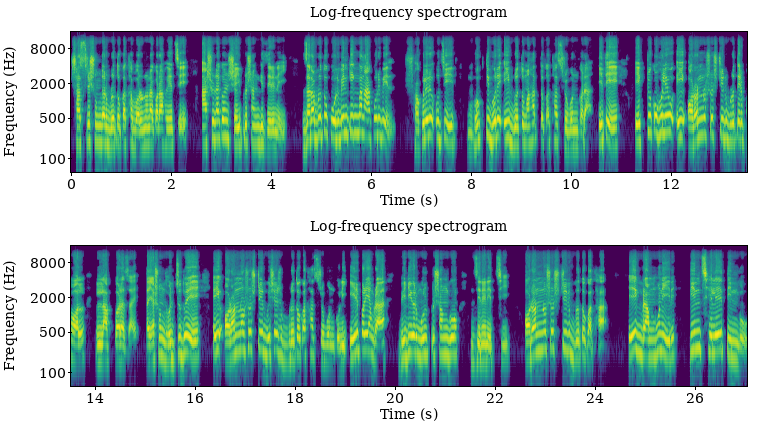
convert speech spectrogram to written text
শাস্ত্রে সুন্দর ব্রত কথা বর্ণনা করা হয়েছে। আসুন এখন সেই প্রসঙ্গে জেনে নেই। যারা ব্রত করবেন কিংবা না করবেন, সকলের উচিত ভক্তি ভরে এই ব্রত মাহাত্ম কথা শ্রবণ করা। এতে একটুকু হলেও এই অরণ্য ষষ্ঠীর ব্রতের ফল লাভ করা যায়। তাই আসুন ধৈর্য ধরে এই অরণ্য ষষ্ঠীর বিশেষ ব্রত কথা শ্রবণ করি। এরপরে আমরা ভিডিওর মূল প্রসঙ্গ জেনে নিচ্ছি। অরণ্য ষষ্ঠীর ব্রত কথা। এক ব্রাহ্মণীর তিন ছেলে, তিন বউ।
